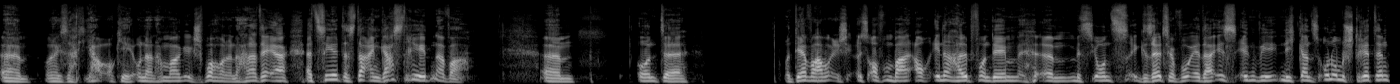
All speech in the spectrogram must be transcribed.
Ähm, und ich gesagt, ja, okay. Und dann haben wir gesprochen und dann hat er erzählt, dass da ein Gastredner war. Ähm, und äh, und der war, ist offenbar auch innerhalb von dem ähm, Missionsgesellschaft, wo er da ist, irgendwie nicht ganz unumstritten.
